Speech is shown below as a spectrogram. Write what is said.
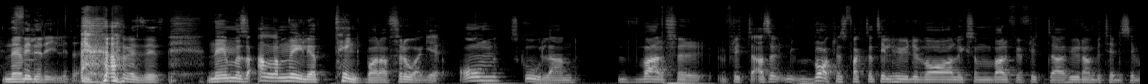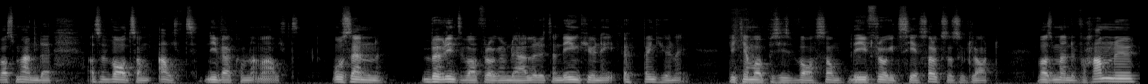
Nej, i lite. Ja, precis. Nej, men så alla möjliga tänkbara frågor om skolan, varför flytta, alltså bakgrundsfakta till hur det var, liksom varför flytta, hur han betedde sig, vad som hände. Alltså vad som, allt. Ni är välkomna med allt. Och sen behöver det inte vara frågor om det heller, utan det är en Q&A, öppen Q&A. Det kan vara precis vad som. Det är ju frågor till Cesar också såklart. Vad som händer för han nu,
